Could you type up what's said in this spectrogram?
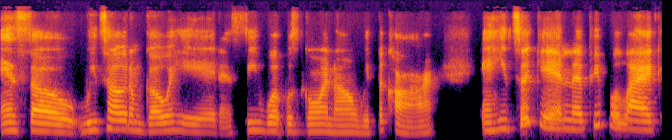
And so we told him go ahead and see what was going on with the car. And he took it, and the people like,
